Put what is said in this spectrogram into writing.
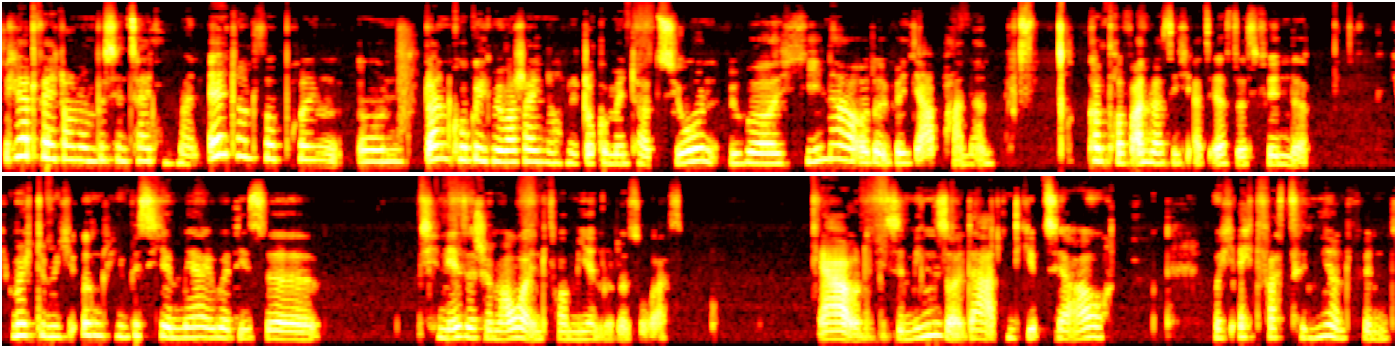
ich werde vielleicht auch noch ein bisschen Zeit mit meinen Eltern verbringen und dann gucke ich mir wahrscheinlich noch eine Dokumentation über China oder über Japan an. Kommt drauf an, was ich als erstes finde möchte mich irgendwie ein bisschen mehr über diese chinesische Mauer informieren oder sowas. Ja, oder diese Ming-Soldaten, die gibt es ja auch, wo ich echt faszinierend finde.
